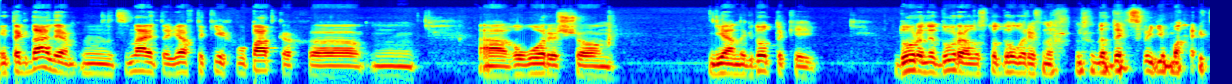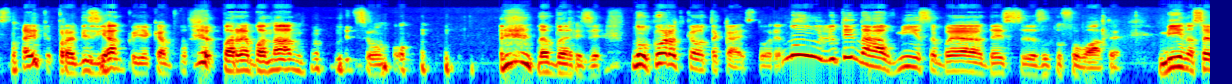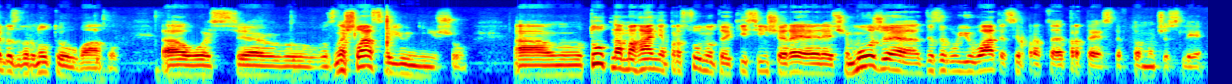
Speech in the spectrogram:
і так далі. Це знаєте, я в таких випадках е, м, а, говорю, що є анекдот такий. Дура не дура, але 100 доларів на, на день свої має. Знаєте, про обіз'янку, яка паре банан на цьому на березі. Ну, коротко, от така історія. Ну, людина вміє себе десь затусувати, вміє на себе звернути увагу. А ось е, знайшла свою нішу. Тут намагання просунути якісь інші речі може дезавоювати ці протести, в тому числі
